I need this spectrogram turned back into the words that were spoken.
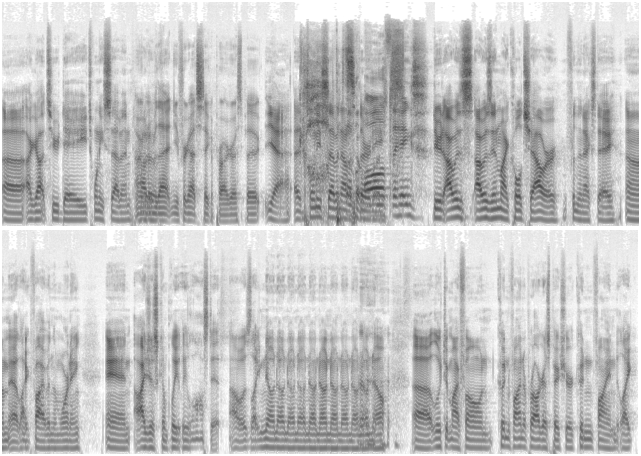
Uh, I got to day 27. I remember of, that, and you forgot to take a progress pic. Yeah, at 27 out of 30. All things. Dude, I was I was in my cold shower for the next day um, at like five in the morning, and I just completely lost it. I was like, no, no, no, no, no, no, no, no, no, no, no. Uh, looked at my phone, couldn't find a progress picture, couldn't find like.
